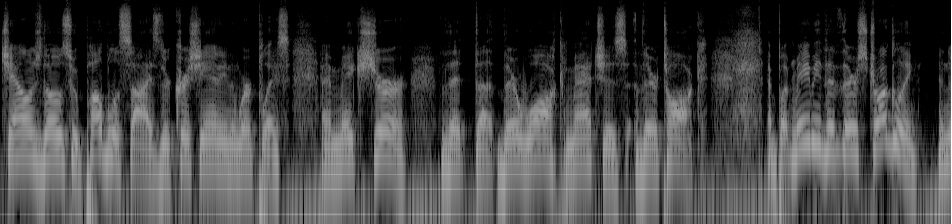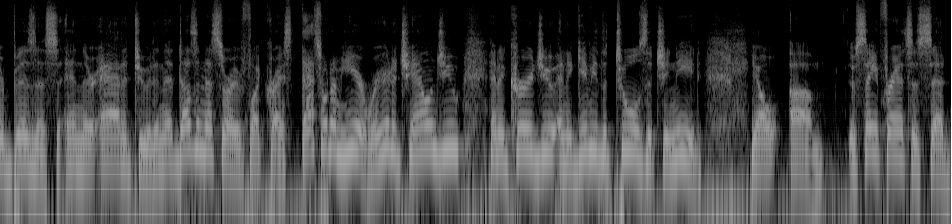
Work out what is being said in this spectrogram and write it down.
Challenge those who publicize their Christianity in the workplace and make sure that uh, their walk matches their talk. But maybe that they're struggling in their business and their attitude and it doesn't necessarily reflect Christ. That's what I'm here. We're here to challenge you and encourage you and to give you the tools that you need. You know, um, St. Francis said,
